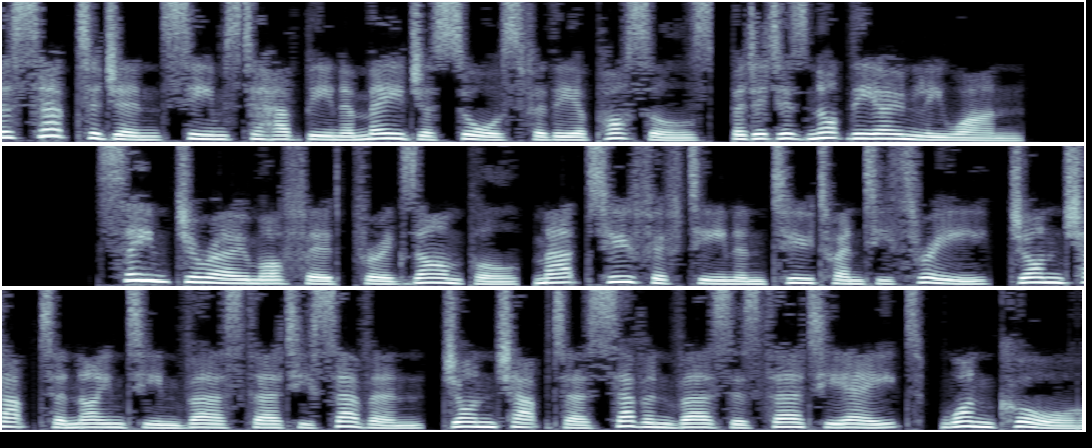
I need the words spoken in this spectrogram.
The Septuagint seems to have been a major source for the Apostles, but it is not the only one. Saint Jerome offered, for example, Matt 2:15 and 2:23, John chapter 19 verse 37, John chapter 7 verses 38, 1 Cor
